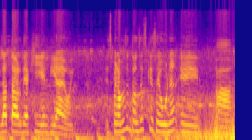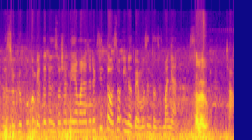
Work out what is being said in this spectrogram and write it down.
la tarde aquí el día de hoy. Esperamos entonces que se unan eh, a nuestro grupo Conviértete en un Social Media Manager exitoso y nos vemos entonces mañana. Hasta luego. Chao.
